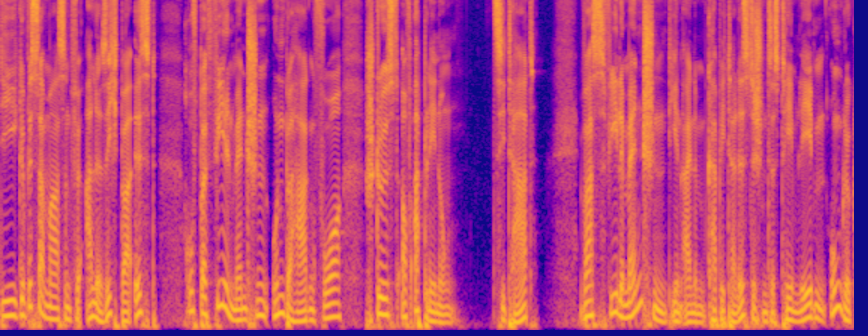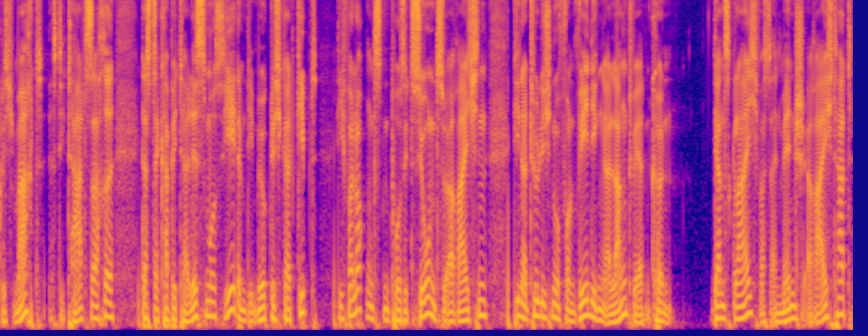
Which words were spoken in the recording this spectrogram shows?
die gewissermaßen für alle sichtbar ist, ruft bei vielen Menschen Unbehagen vor, stößt auf Ablehnung. Zitat Was viele Menschen, die in einem kapitalistischen System leben, unglücklich macht, ist die Tatsache, dass der Kapitalismus jedem die Möglichkeit gibt, die verlockendsten Positionen zu erreichen, die natürlich nur von wenigen erlangt werden können. Ganz gleich, was ein Mensch erreicht hat,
